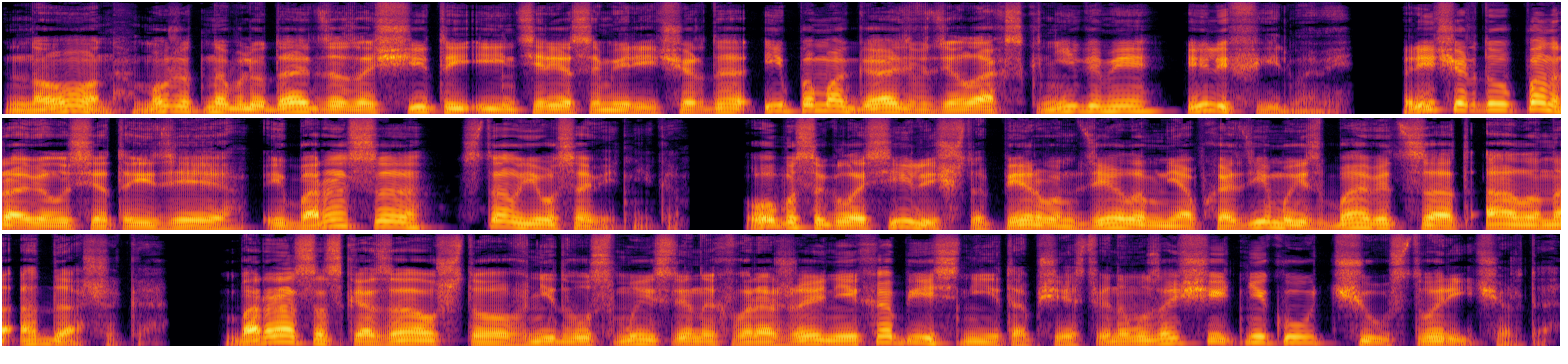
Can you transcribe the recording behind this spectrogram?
но он может наблюдать за защитой и интересами Ричарда и помогать в делах с книгами или фильмами. Ричарду понравилась эта идея, и Бараса стал его советником. Оба согласились, что первым делом необходимо избавиться от Алана Адашика. Бараса сказал, что в недвусмысленных выражениях объяснит общественному защитнику чувства Ричарда.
